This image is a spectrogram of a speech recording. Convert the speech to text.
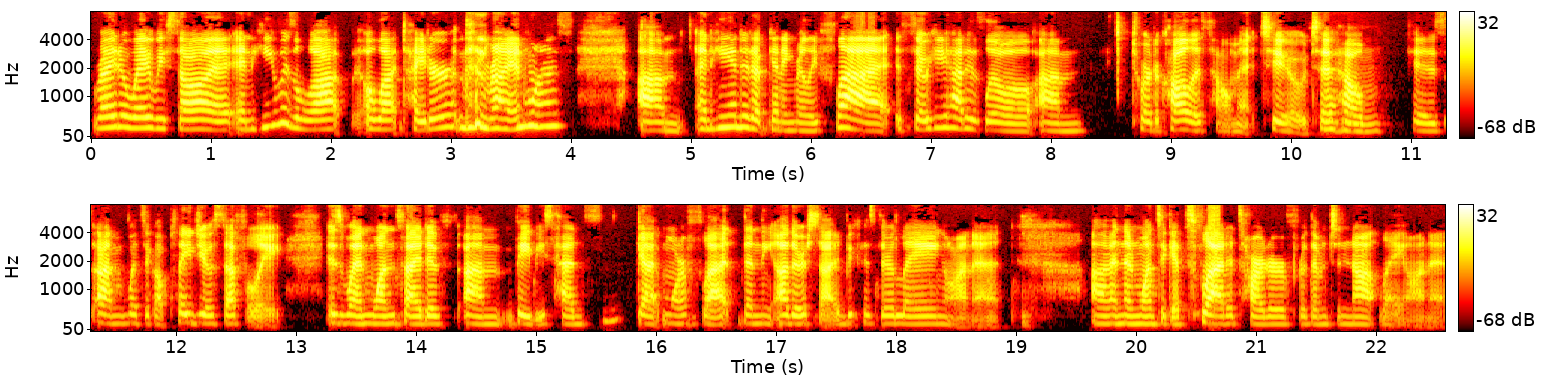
right away we saw it, and he was a lot a lot tighter than Ryan was, um, and he ended up getting really flat. So he had his little um, torticollis helmet too to mm-hmm. help his um, what's it called plagiocephaly is when one side of um, babies' heads get more flat than the other side because they're laying on it. Um, and then once it gets flat, it's harder for them to not lay on it,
